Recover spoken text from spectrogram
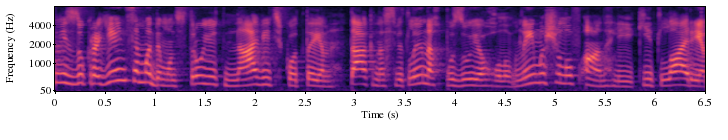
Солідарність з українцями демонструють навіть коти. Так на світлинах позує головний мишелов Англії кіт Ларі,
